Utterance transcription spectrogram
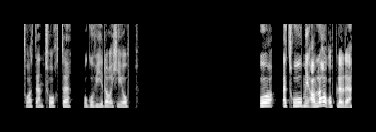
for at den tålte å gå videre og ikke gi opp. Og jeg tror vi alle har opplevd det.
